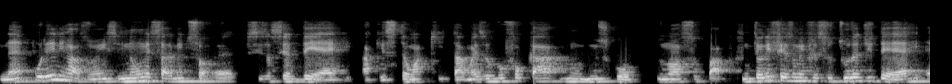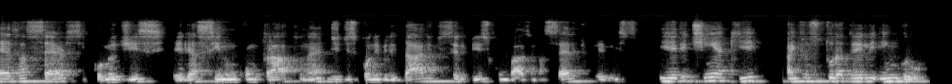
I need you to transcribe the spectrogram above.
né, por N razões, e não necessariamente só, é, precisa ser DR a questão aqui, tá? Mas eu vou focar no, no escopo do nosso papo. Então ele fez uma infraestrutura de DR as a service, como eu disse, ele assina um contrato, né, de disponibilidade do serviço com base em uma série de premissas, e ele tinha aqui a infraestrutura dele em GRU.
